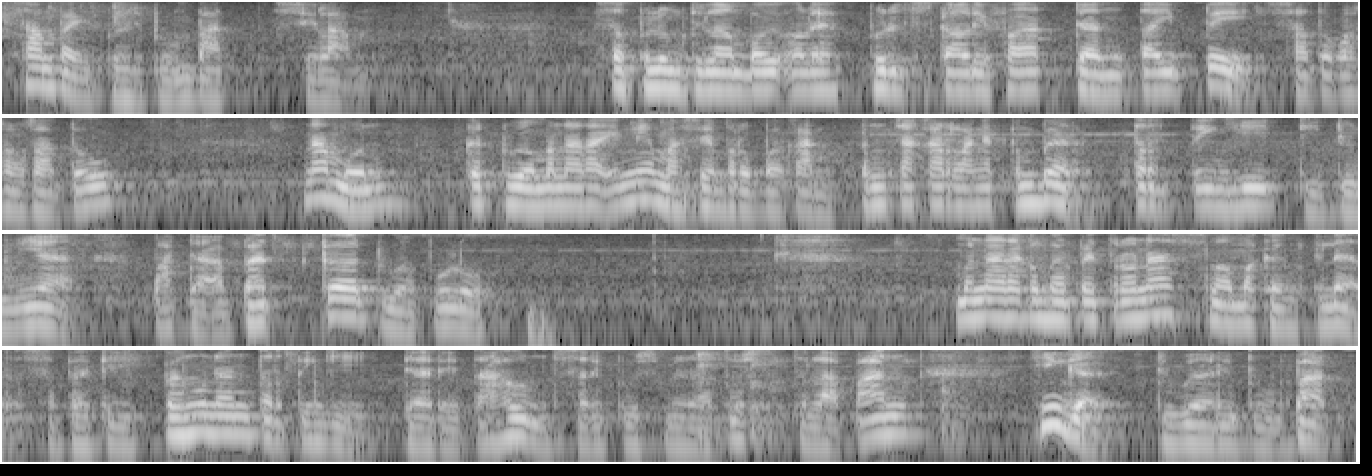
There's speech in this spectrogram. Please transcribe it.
sampai 2004 silam sebelum dilampaui oleh Burj Khalifa dan Taipei 101. Namun, kedua menara ini masih merupakan pencakar langit kembar tertinggi di dunia pada abad ke-20. Menara Kembar Petronas memegang gelar sebagai bangunan tertinggi dari tahun 1908 hingga 2004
